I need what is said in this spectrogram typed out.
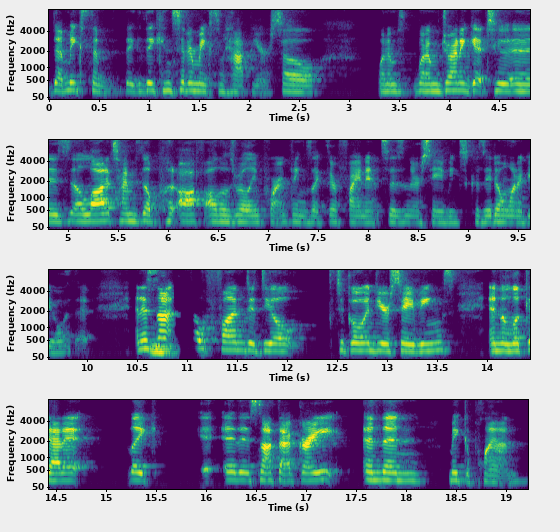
that makes them they, they consider makes them happier. So what I'm what I'm trying to get to is a lot of times they'll put off all those really important things like their finances and their savings because they don't want to deal with it. And it's mm-hmm. not so fun to deal to go into your savings and to look at it like it, it's not that great and then make a plan.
